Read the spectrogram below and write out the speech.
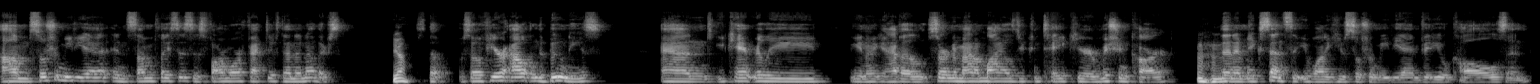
um, social media in some places is far more effective than in others. Yeah. So so if you're out in the boonies and you can't really, you know, you have a certain amount of miles you can take your mission car, Mhm. then it makes sense that you want to use social media and video calls and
